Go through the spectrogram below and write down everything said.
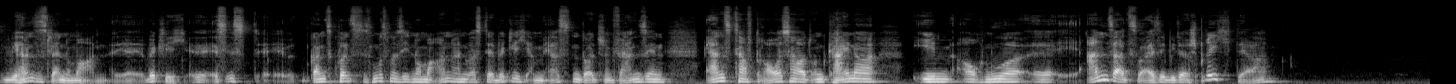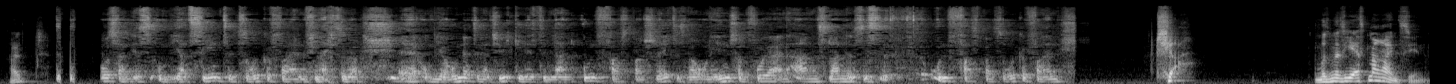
wir hören es gleich nochmal an, äh, wirklich, äh, es ist ganz kurz, das muss man sich nochmal anhören, was der wirklich am ersten deutschen Fernsehen ernsthaft raushaut und keiner ihm auch nur äh, ansatzweise widerspricht, ja. Halt. Russland ist um Jahrzehnte zurückgefallen, vielleicht sogar äh, um Jahrhunderte. Natürlich geht es dem Land unfassbar schlecht. Es war ohnehin schon vorher ein armes Land. Es ist unfassbar zurückgefallen. Tja, muss man sich erstmal reinziehen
